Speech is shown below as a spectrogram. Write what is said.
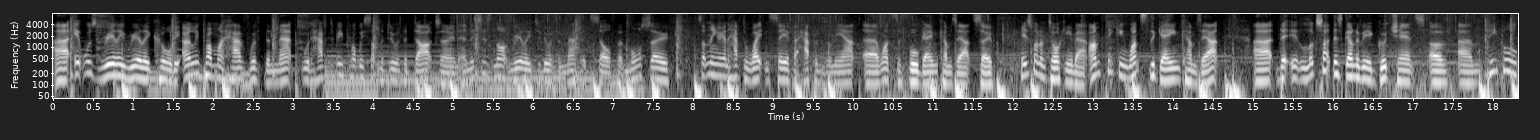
Uh, it was really, really cool. The only problem I have with the map would have to be probably something to do with the Dark Zone, and this is not really to do with the map itself, but more so something I'm going to have to wait and see if it happens on the out uh, once the full game comes out. So here's what I'm talking about. I'm thinking once the game comes out, uh, it looks like there's going to be a good chance of um, people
